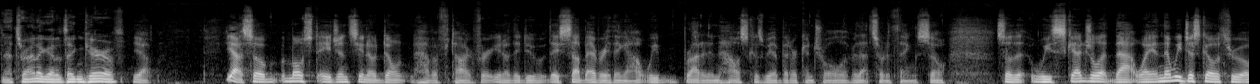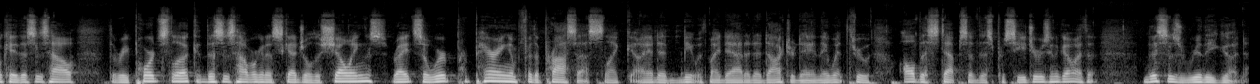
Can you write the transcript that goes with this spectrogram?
That's right. I got it taken care of. Yeah. Yeah, so most agents, you know, don't have a photographer. You know, they do they sub everything out. We brought it in house because we have better control over that sort of thing. So, so that we schedule it that way, and then we just go through. Okay, this is how the reports look. This is how we're going to schedule the showings, right? So we're preparing them for the process. Like I had to meet with my dad at a doctor day, and they went through all the steps of this procedure is going to go. I thought this is really good,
